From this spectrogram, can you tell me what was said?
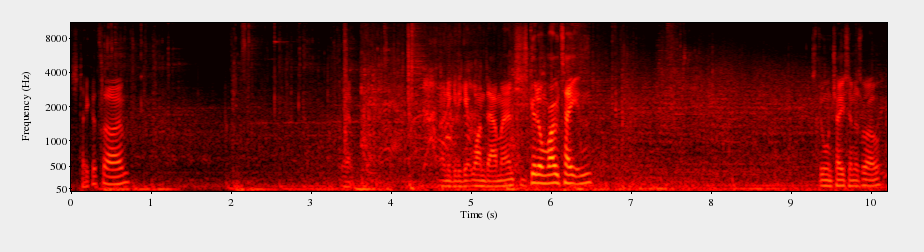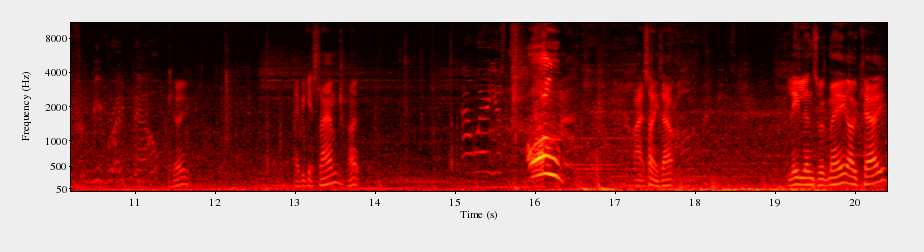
Just take our time. Only going to get one down, man. She's good on rotating. Still on chasing as well. For me right now. Okay. Maybe get slammed? No. Now where are you? Oh! Alright, Sonny's out. Leland's with me, okay.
